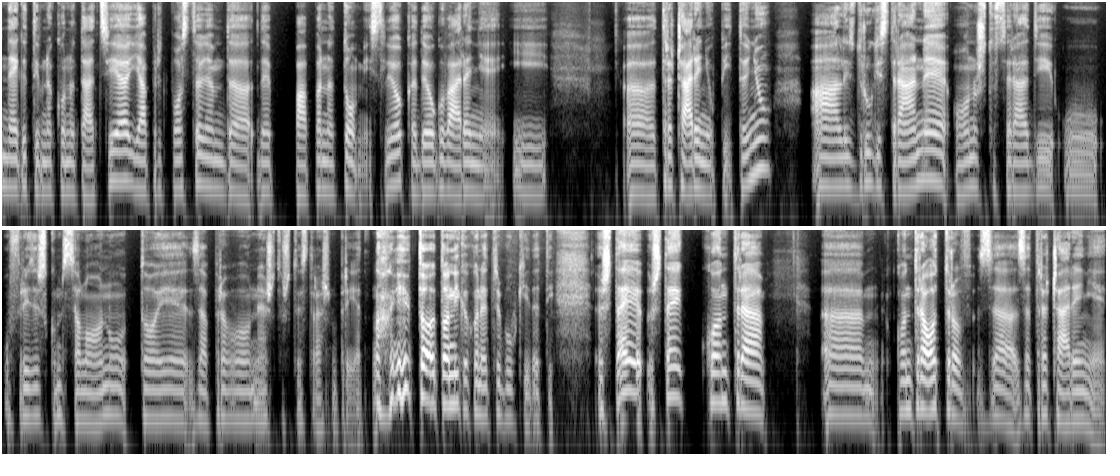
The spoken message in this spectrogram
negativna konotacija. Ja pretpostavljam da, da je papa na to mislio kada je ogovaranje i uh, tračarenje u pitanju, ali s druge strane ono što se radi u, u frizerskom salonu to je zapravo nešto što je strašno prijatno i to, to nikako ne treba ukidati. Šta je, šta je kontra um, kontraotrov za, za tračarenje,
